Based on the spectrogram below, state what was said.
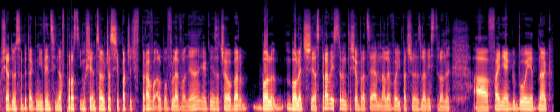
usiadłem sobie tak mniej więcej na wprost i musiałem cały czas się patrzeć w prawo albo w lewo, nie? Jak mnie zaczęło bol boleć szyja z prawej strony, to się obracałem na lewo i patrzyłem z lewej strony. A fajnie jakby było jednak,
